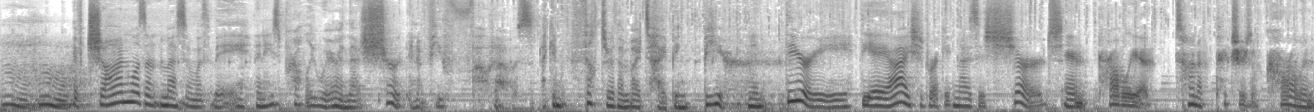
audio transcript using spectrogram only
Mm-hmm. If John wasn't messing with me, then he's probably wearing that shirt in a few photos. I can filter them by typing beer. And in theory, the AI should recognize his shirt and probably a ton of pictures of Karl in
